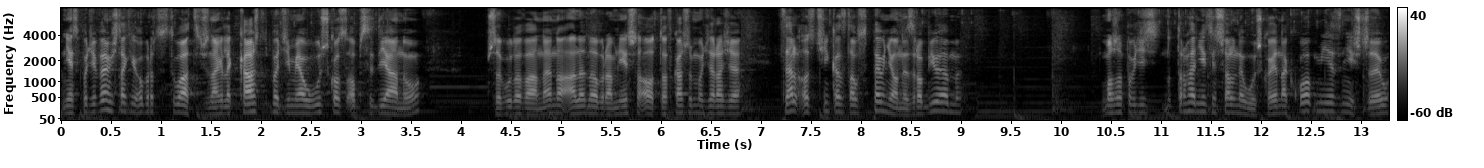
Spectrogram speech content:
nie spodziewałem się takiej obrotu sytuacji, że nagle każdy będzie miał łóżko z obsydianu przebudowane, no ale dobra, mniejsza o to. W każdym bądź razie cel odcinka został spełniony. Zrobiłem, można powiedzieć, no trochę niezniszczalne łóżko, jednak chłop mi je zniszczył.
